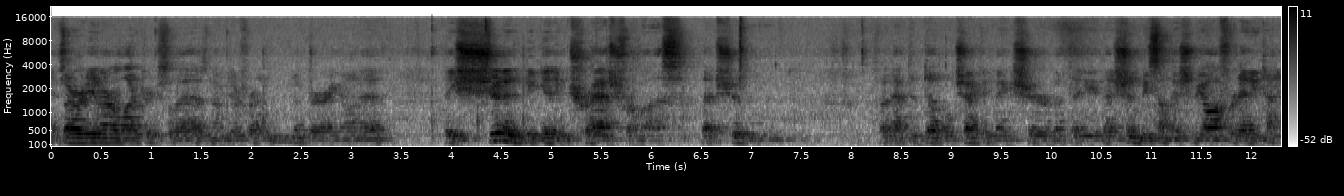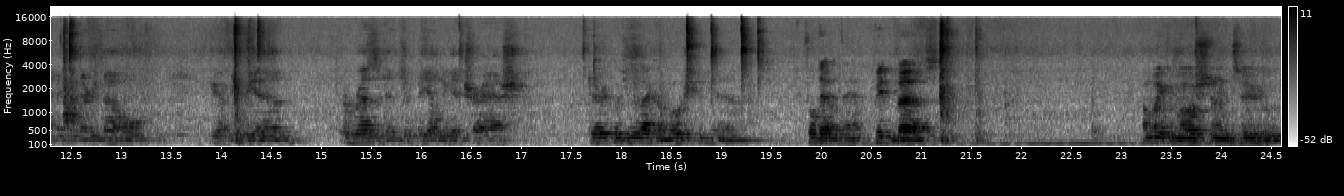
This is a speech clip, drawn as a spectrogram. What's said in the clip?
it's already in our electric, so that has no different, no bearing on it. They shouldn't be getting trash from us, that shouldn't. So I'd have to double check and make sure, but they, that shouldn't be something that should be offered anytime. I mean, there's no, you have to be a, a resident to be able to get trash. Derek, would you like a motion and a vote on that? Be the best. I'll make a motion to,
